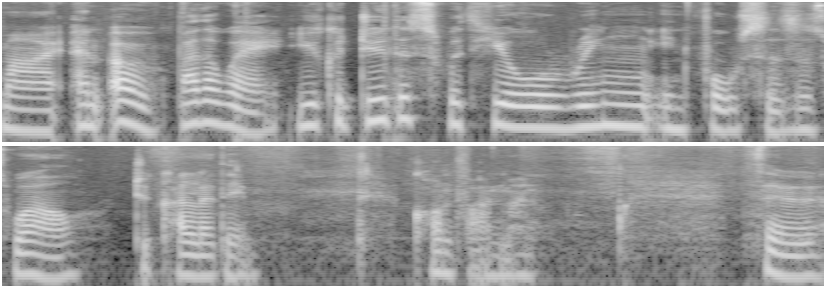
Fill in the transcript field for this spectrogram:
my and oh by the way you could do this with your ring enforcers as well to color them. Can't find mine. So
